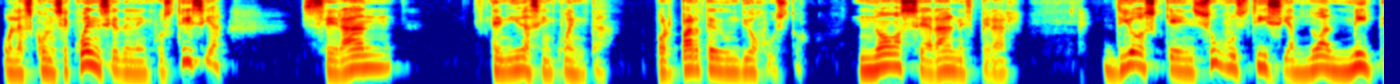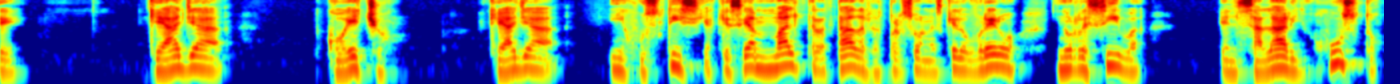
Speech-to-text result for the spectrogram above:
o las consecuencias de la injusticia serán tenidas en cuenta por parte de un Dios justo. No se harán esperar. Dios que en su justicia no admite que haya cohecho, que haya injusticia, que sean maltratadas las personas, que el obrero no reciba el salario justo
